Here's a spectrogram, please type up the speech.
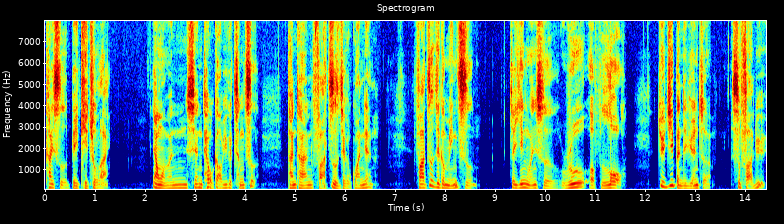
开始被提出来，让我们先跳高一个层次，谈谈法治这个观念。法治这个名词在英文是 rule of law，最基本的原则是法律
